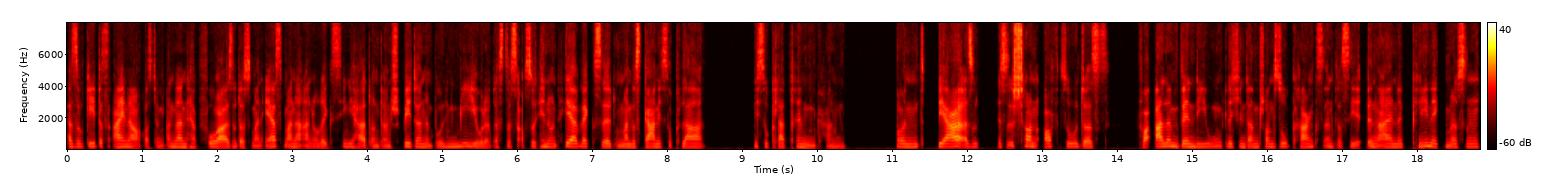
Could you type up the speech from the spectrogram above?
also geht das eine auch aus dem anderen hervor. Also, dass man erstmal eine Anorexie hat und dann später eine Bulimie oder dass das auch so hin und her wechselt und man das gar nicht so klar, nicht so klar trennen kann. Und ja, also es ist schon oft so, dass vor allem, wenn die Jugendlichen dann schon so krank sind, dass sie in eine Klinik müssen,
